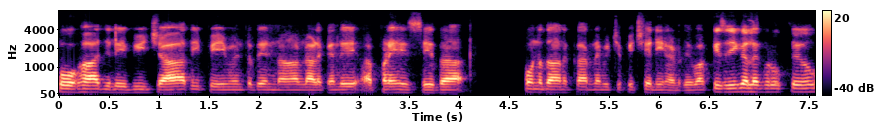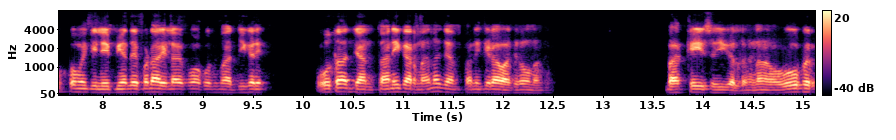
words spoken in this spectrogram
ਪੋਹਾ, ਜਲੇਬੀ, ਚਾਹ ਦੀ ਪੇਮੈਂਟ ਦੇ ਨਾਲ ਨਾਲ ਕਹਿੰਦੇ ਆਪਣੇ ਹਿੱਸੇ ਦਾ ਪੁੰਨਦਾਨ ਕਰਨ ਵਿੱਚ ਪਿੱਛੇ ਨਹੀਂ ਹਟਦੇ। ਬਾਕੀ ਸਹੀ ਗੱਲ ਹੈ ਗੁਰੂ ਤੇ ਉਹ ਭਾਵੇਂ ਜਲੇਬੀਆਂ ਦੇ ਪੜਾਈ ਲਾ ਭਾਵੇਂ ਕੁਝ ਮਰਜ਼ੀ ਕਰੇ, ਉਹ ਤਾਂ ਜਨਤਾ ਨਹੀਂ ਕਰਨਾ ਨਾ, ਜਨਤਾ ਨਹੀਂ ਚੜਾਵਾ ਚੜਾਉਣਾ। ਬਾਕੀ ਸਹੀ ਗੱਲ ਹੈ ਨਾ, ਉਹ ਫਿਰ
